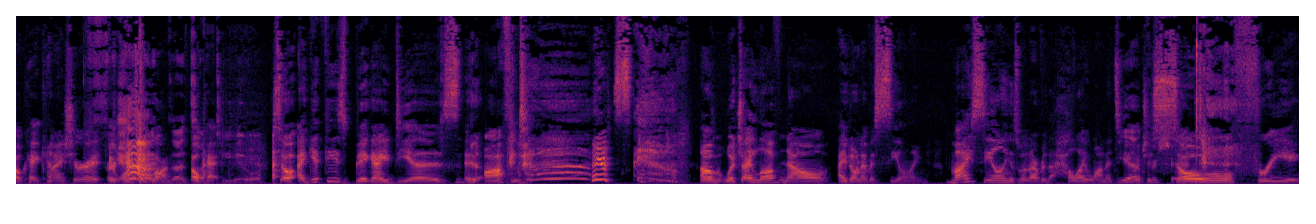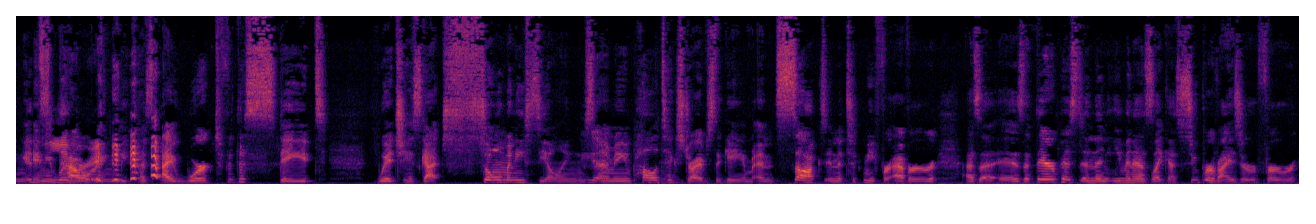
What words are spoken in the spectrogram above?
okay, can I share it? For It won't take long. That's okay. up to you. So I get these big ideas and Yeah. oftentimes um, which I love now, I don't have a ceiling. My ceiling is whatever the hell I want it to Yeah, be, which is sure. so freeing and empowering because I worked for the state which has got so many ceilings. Yeah. I mean, politics drives the game and it sucked and it took me forever as a as a therapist and then even as like a supervisor for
